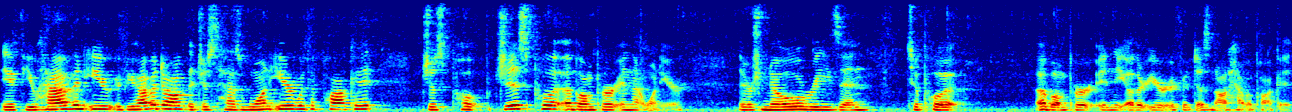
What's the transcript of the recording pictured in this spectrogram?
If you have an ear, if you have a dog that just has one ear with a pocket, just put just put a bumper in that one ear. There's no reason to put a bumper in the other ear if it does not have a pocket.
